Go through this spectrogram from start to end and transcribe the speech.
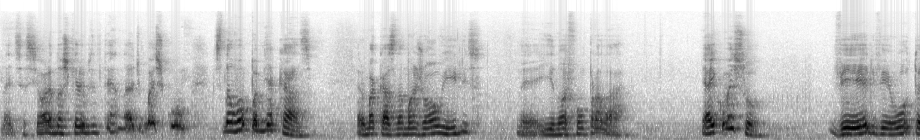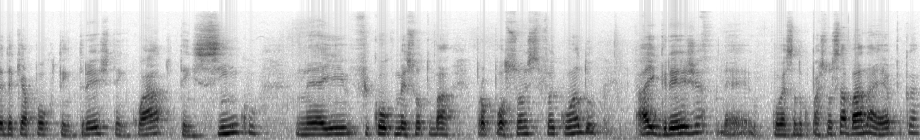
Né? Disse assim, olha, nós queremos internar. Mas como? Disse, não, vamos para minha casa. Era uma casa da Manjoal Willis, né? e nós fomos para lá. E aí começou. Vê ele, vê outro, aí daqui a pouco tem três, tem quatro, tem cinco, né? E ficou, começou a tomar proporções. Foi quando a igreja, né, conversando com o pastor Sabá na época,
